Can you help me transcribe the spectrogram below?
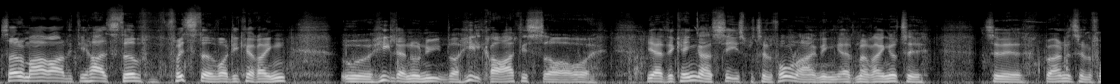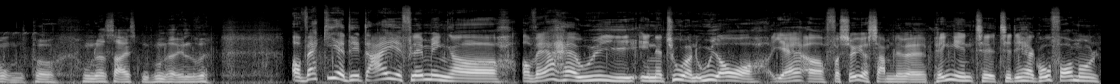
så er det meget rart, at de har et sted, frit sted, hvor de kan ringe øh, helt anonymt og helt gratis. Og øh, ja, det kan ikke engang ses på telefonregningen, at man ringer til, til børnetelefonen på 116 111. Og hvad giver det dig, Flemming, at, at være herude i, i naturen, udover ja, at forsøge at samle øh, penge ind til, til det her gode formål?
